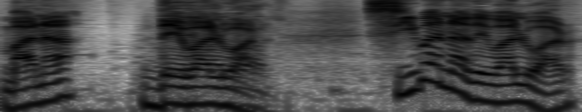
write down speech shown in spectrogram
Van a devaluar. Si van a devaluar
